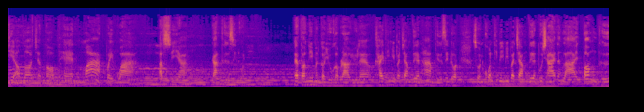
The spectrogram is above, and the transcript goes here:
ที่อัลลอฮ์จะตอบแทนมากไปกว่าอัศยาการถือสินอดและตอนนี้มันก็อยู่กับเราอยู่แล้ว ใครที่มีประจำเดือนห้ามถือสินอด ส่วนคนที่ไม่มีประจำเดือนผู้ชายทั้งหลาย ต้องถือ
